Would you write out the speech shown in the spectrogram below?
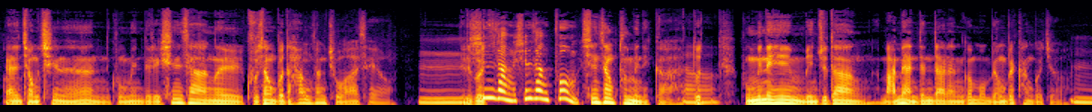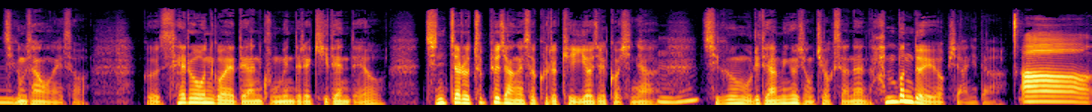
그러니까 정치는 국민들이 신상을 구상보다 항상 좋아하세요. 음, 그리고- 신상 신상품. 신상품이니까 또 어, 국민의힘 민주당 마음에 안 든다라는 건 뭐 명백한 거죠. 음. 지금 상황에서 그 새로운 거에 대한 국민들의 기대인데요. 진짜로 투표장에서 그렇게 이어질 것이냐? 음. 지금 우리 대한민국 정치 역사는 한 번도 예외 없이 아니다. 아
